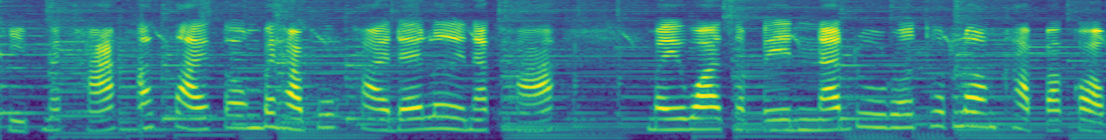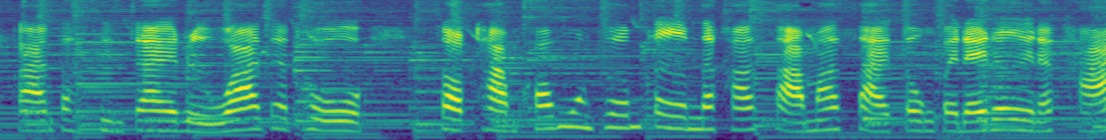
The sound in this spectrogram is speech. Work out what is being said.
คลิปนะคะอาสายตรงไปหาผู้ขายได้เลยนะคะ ไม่ว่าจะเป็นนัดดูรถทดลองขับประกอบการตัดสินใจ หรือว่าจะโทรสอบถามข้อมูลเพิ่มเติมนะคะ สามารถสายตรงไปได้เลยนะคะ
